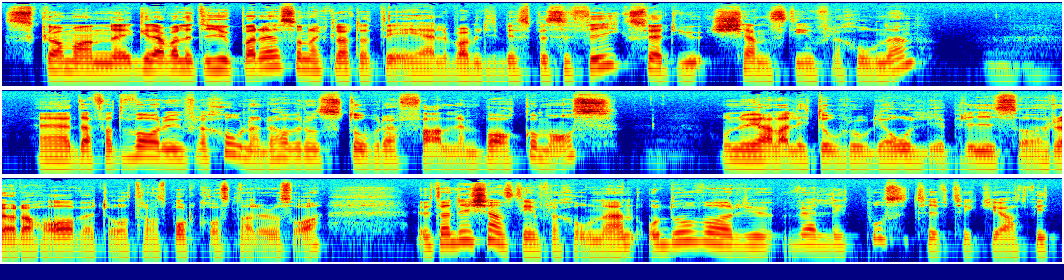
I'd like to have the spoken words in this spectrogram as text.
Ska man gräva lite djupare så är det klart att det är, eller vara lite mer specifik, så är det ju tjänsteinflationen. Mm. Eh, därför att varuinflationen, där har vi de stora fallen bakom oss. Och nu är alla lite oroliga, oljepris och Röda havet och transportkostnader och så. Utan det är tjänsteinflationen och då var det ju väldigt positivt tycker jag att vi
